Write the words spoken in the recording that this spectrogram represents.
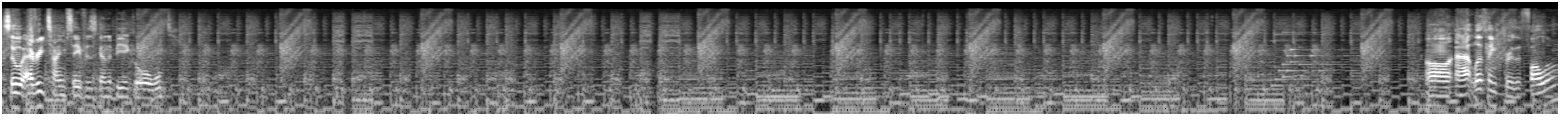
So every time save is gonna be a gold. Uh, Atlas, thank for the follow.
